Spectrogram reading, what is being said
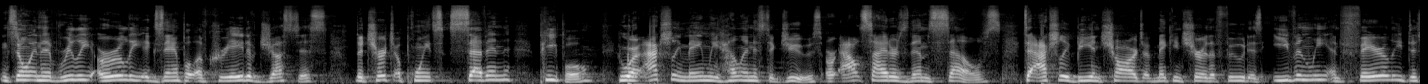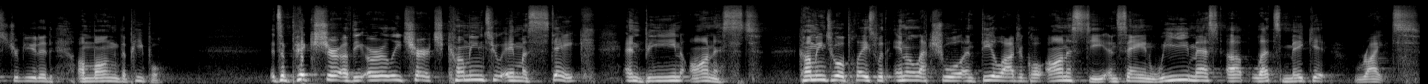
And so, in a really early example of creative justice, the church appoints seven people who are actually mainly Hellenistic Jews or outsiders themselves to actually be in charge of making sure that food is evenly and fairly distributed among the people. It's a picture of the early church coming to a mistake and being honest, coming to a place with intellectual and theological honesty and saying, We messed up, let's make it right.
